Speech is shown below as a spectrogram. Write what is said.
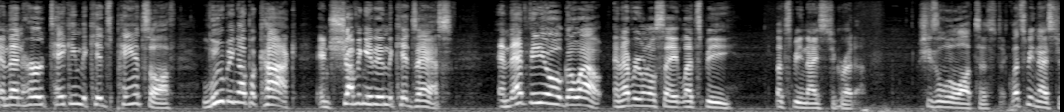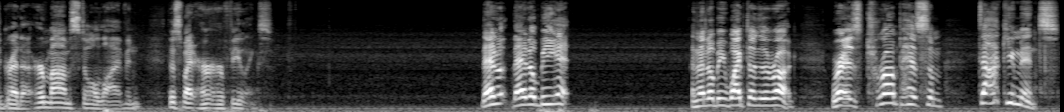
and then her taking the kid's pants off, lubing up a cock and shoving it in the kid's ass. And that video will go out and everyone will say, "Let's be let's be nice to Greta." She's a little autistic. Let's be nice to Greta. Her mom's still alive and this might hurt her feelings. That'll, that'll be it. And then it'll be wiped under the rug. Whereas Trump has some documents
